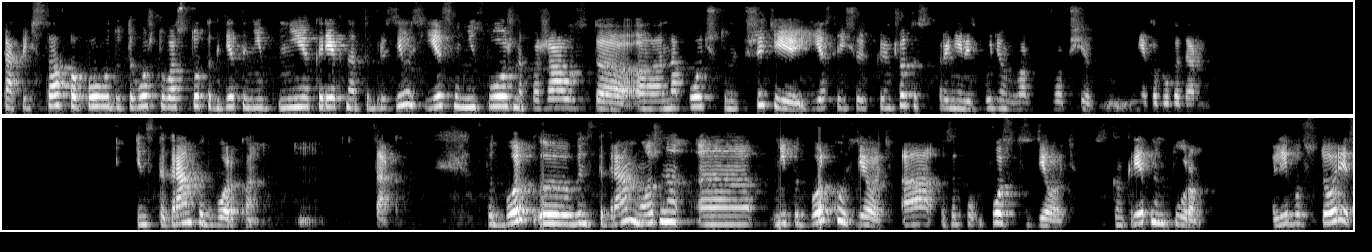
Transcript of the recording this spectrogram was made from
Так, Вячеслав, по поводу того, что у вас что-то где-то не, некорректно отобразилось, если не сложно, пожалуйста, а, на почту напишите. Если еще скриншоты сохранились, будем вам вообще мега благодарны. Инстаграм подборка. Так, в, подбор, э, в Инстаграм можно э, не подборку сделать, а пост сделать с конкретным туром. Либо в сторис,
